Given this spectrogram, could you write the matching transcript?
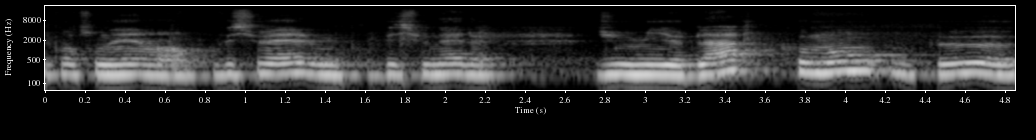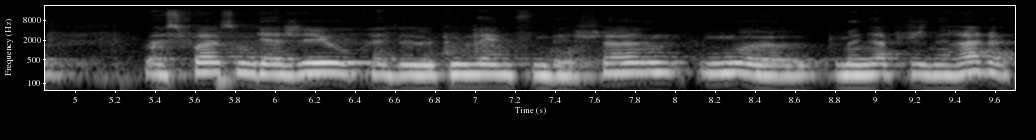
ou quand on est un professionnel ou une professionnelle du milieu de l'art, comment on peut bah, soit s'engager auprès de Greenland Foundation ou de manière plus générale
